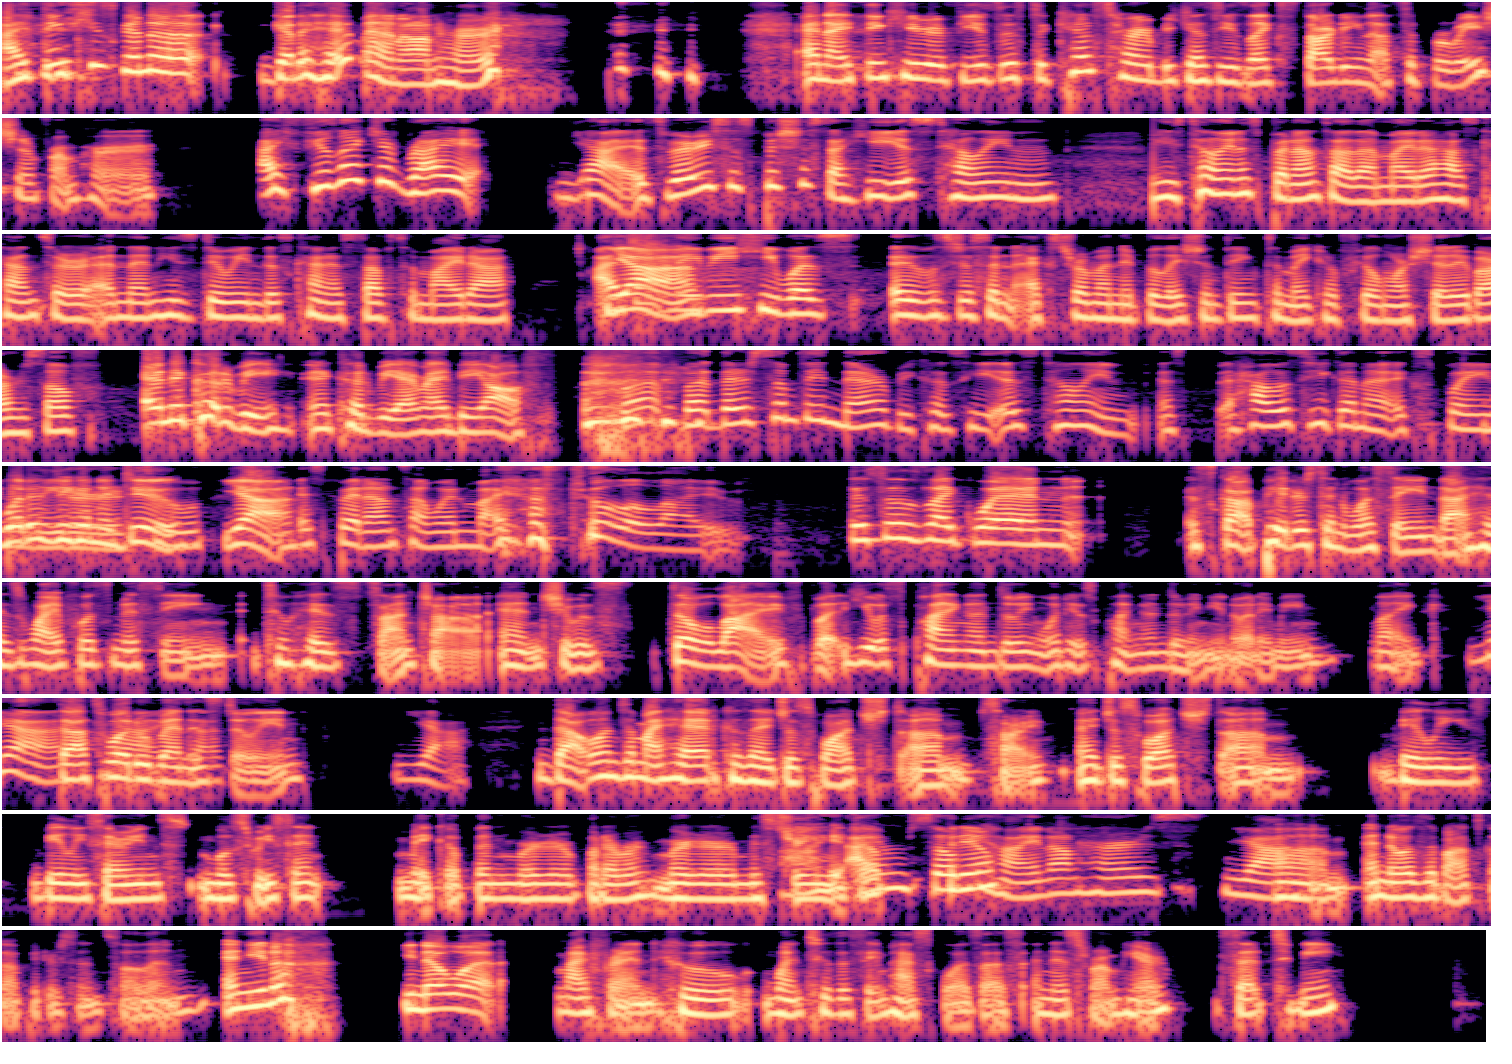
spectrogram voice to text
I think he's gonna get a hitman on her. and I think he refuses to kiss her because he's like starting that separation from her. I feel like you're right. Yeah, it's very suspicious that he is telling he's telling Esperanza that Mayra has cancer and then he's doing this kind of stuff to Mayra. I Yeah. thought maybe he was it was just an extra manipulation thing to make her feel more shitty about herself. And it could be, it could be. I might be off. But but there's something there because he is telling how is he gonna explain what is he gonna do? to Yeah. Esperanza when Mayra's still alive? This is like when Scott Peterson was saying that his wife was missing to his Sancha and she was still alive, but he was planning on doing what he was planning on doing. You know what I mean? Like Yeah. that's what yeah, Ruben is doing. Yeah. That one's in my head because I just watched. Um, sorry, I just watched um Bailey's Bailey Sarian's most recent makeup and murder, whatever murder mystery I. I'm so video. behind on hers. Yeah. um, and it was about Scott Peterson. So then, and you know, you know what my friend who went to the same high school as us and is from here said to me.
